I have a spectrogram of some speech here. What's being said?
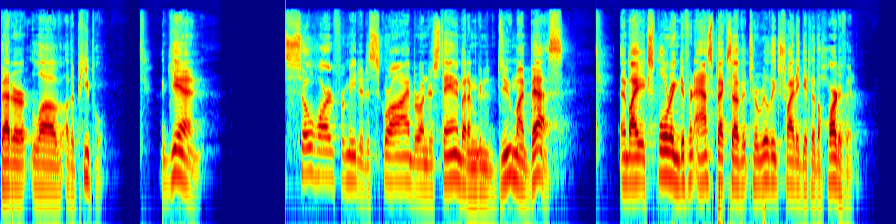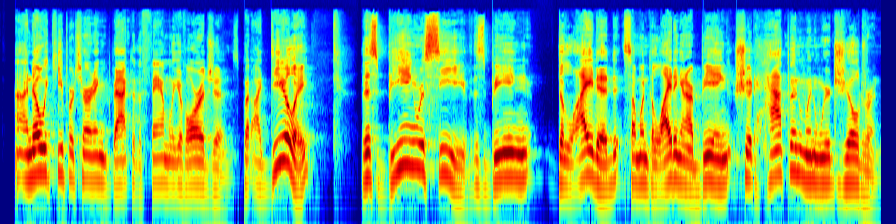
better love other people. Again, it's so hard for me to describe or understand, but I'm going to do my best and by exploring different aspects of it to really try to get to the heart of it. I know we keep returning back to the family of origins, but ideally, this being received, this being delighted, someone delighting in our being, should happen when we're children,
